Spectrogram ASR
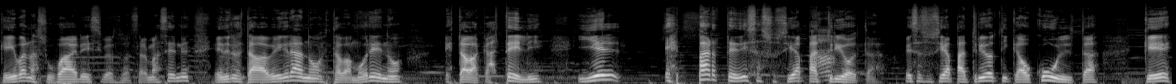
que iban a sus bares, iban a sus almacenes. Entre ellos estaba Belgrano, estaba Moreno, estaba Castelli. Y él es parte de esa sociedad Ah. patriota, esa sociedad patriótica oculta que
